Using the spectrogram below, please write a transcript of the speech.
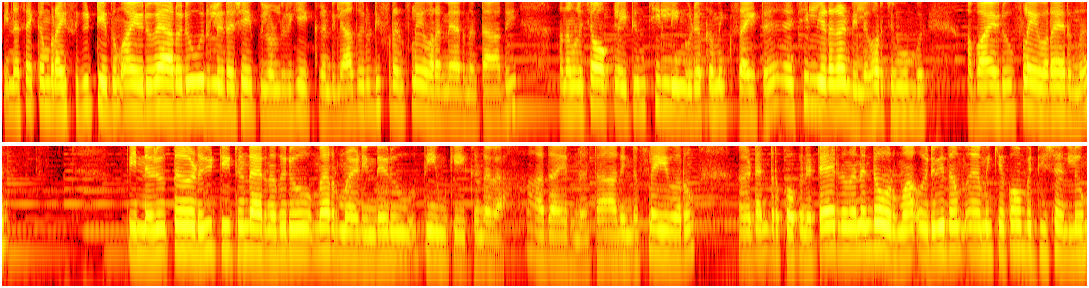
പിന്നെ സെക്കൻഡ് പ്രൈസ് കിട്ടിയതും ആ ഒരു വേറൊരു ഉരുളിയുടെ ഷേപ്പിലുള്ളൊരു കേക്ക് കണ്ടില്ല അതൊരു ഡിഫറെന്റ് ഫ്ലേവർ തന്നെയായിരുന്നു കേട്ടോ. അത് നമ്മൾ ചോക്ലേറ്റും ചില്ലിയും കൂടി ഒക്കെ മിക്സ് ആയിട്ട് ചില്ലിയുടെ കണ്ടില്ല കുറച്ച് മുമ്പ്? അപ്പോൾ ആ ഒരു ഫ്ലേവർ ആയിരുന്നു. പിന്നെ ഒരു തേർഡ് കിട്ടിയിട്ടുണ്ടായിരുന്നത് ഒരു മെർമേഡിന്റെ ഒരു തീം കേക്ക് ഉണ്ടല്ലോ. അതായിരുന്നു കേട്ടോ. അതിന്റെ ഫ്ലേവറും ടെൻഡർ കോക്കനട്ട് ആയിരുന്നു. തന്നെ എന്റെ ഓർമ്മ ഒരുവിധം മിക്ക കോമ്പറ്റീഷനിലും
